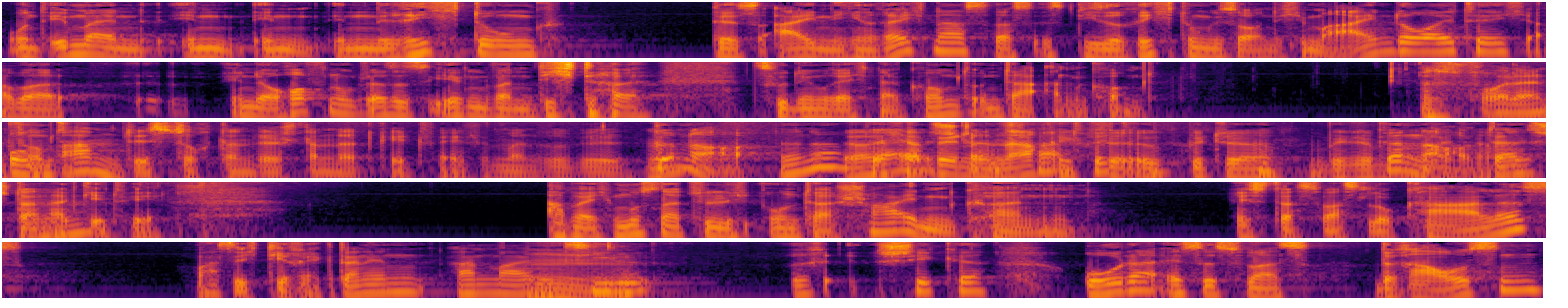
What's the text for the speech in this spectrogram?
und immer in, in, in, in Richtung des eigentlichen Rechners. Das ist, diese Richtung ist auch nicht immer eindeutig, aber in der Hoffnung, dass es irgendwann dichter zu dem Rechner kommt und da ankommt. Das Fräulein vom Amt ist doch dann der Standard-Gateway, wenn man so will. Ne? Genau. Ne, ja, ich habe hier eine Nachricht, für, bitte, bitte. Genau, der Standard-Gateway. Aber ich muss natürlich unterscheiden können. Ist das was Lokales, was ich direkt an, den, an meinem mhm. Ziel schicke, oder ist es was draußen,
